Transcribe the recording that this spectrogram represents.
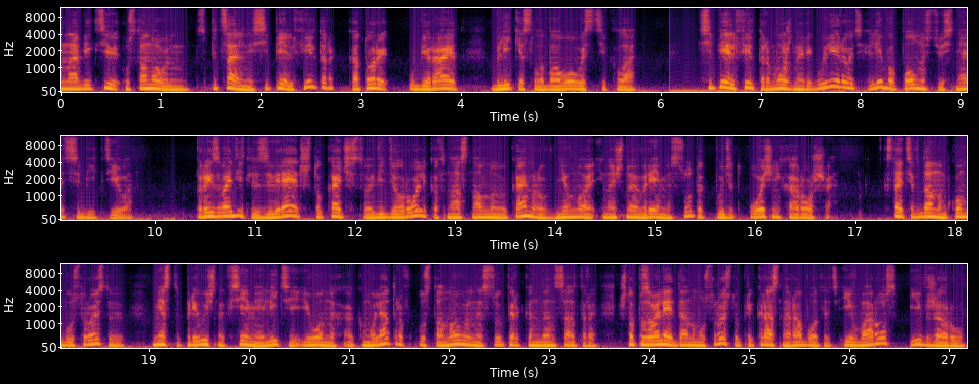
на объективе установлен специальный CPL-фильтр, который убирает блики с лобового стекла. CPL-фильтр можно регулировать, либо полностью снять с объектива. Производитель заверяет, что качество видеороликов на основную камеру в дневное и ночное время суток будет очень хорошее. Кстати, в данном комбо-устройстве вместо привычных всеми литий-ионных аккумуляторов установлены суперконденсаторы, что позволяет данному устройству прекрасно работать и в мороз, и в жару,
